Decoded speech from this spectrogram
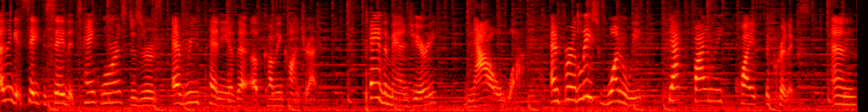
I think it's safe to say that Tank Lawrence deserves every penny of that upcoming contract. Pay the man, Jerry. Now. And for at least one week, Dak finally quiets the critics. And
